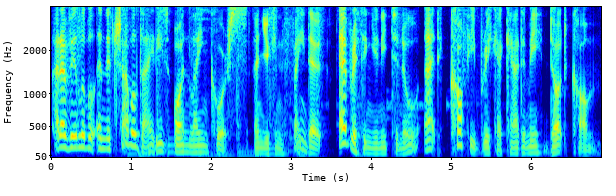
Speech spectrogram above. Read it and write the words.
are available in the Travel Diaries online course, and you can find out everything you need to know at coffeebreakacademy.com.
